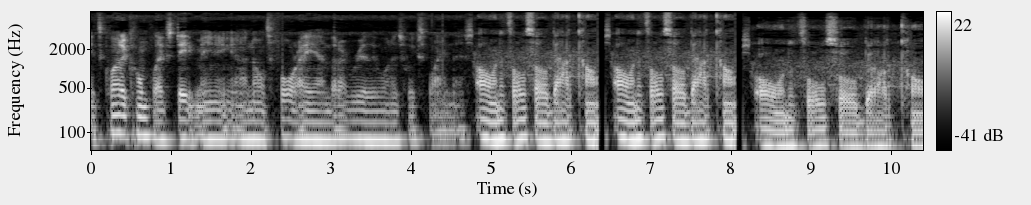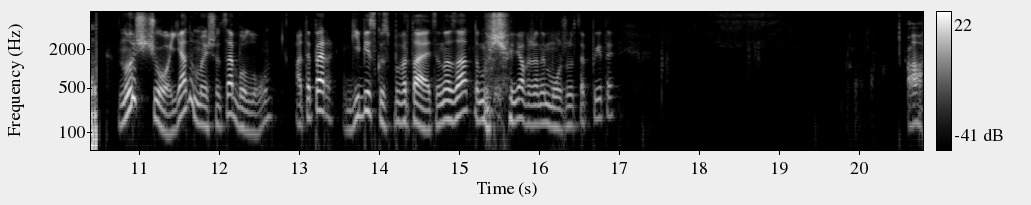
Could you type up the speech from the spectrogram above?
It's quite a complex, deep meaning, I know it's 4 a.m., but I really wanted to explain this. Oh, and it's also about comp. Oh, and it's also about comp. Oh, and it's also about comp. Ну що, я думаю, що це було. А тепер гібіскус повертається назад, тому що я вже не можу це пити. А,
